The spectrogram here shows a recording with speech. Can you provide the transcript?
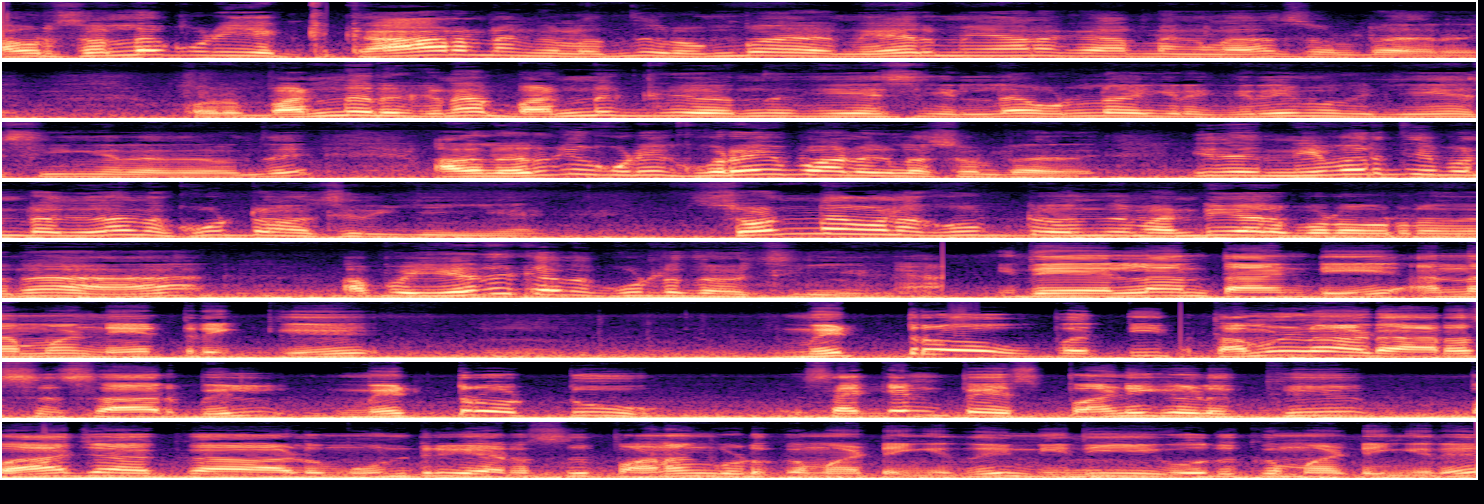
அவர் சொல்லக்கூடிய காரணங்கள் வந்து ரொம்ப நேர்மையான காரணங்களாக சொல்கிறாரு ஒரு பண்ணு இருக்குன்னா பண்ணுக்கு வந்து ஜிஎஸ்டி இல்லை உள்ள வைக்கிற கிரீமுக்கு ஜிஎஸ்டிங்கிறத வந்து அதில் இருக்கக்கூடிய குறைபாடுகளை சொல்றாரு. இதை நிவர்த்தி பண்றதுக்கு தான் அந்த கூட்டம் வச்சிருக்கீங்க. சொன்னவனை கூப்பிட்டு வந்து வண்டியால் போட விடுறதுன்னா அப்போ எதுக்கு அந்த கூட்டத்தை வச்சீங்க? இதையெல்லாம் தாண்டி அந்த அம்மா நேற்றைக்கு மெட்ரோ பத்தி தமிழ்நாடு அரசு சார்பில் மெட்ரோ டூ செகண்ட் பேஸ் பணிகளுக்கு பாஜக ஆளும் ஒன்றிய அரசு பணம் கொடுக்க மாட்டேங்குது நிதி ஒதுக்க மாட்டேங்குது.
